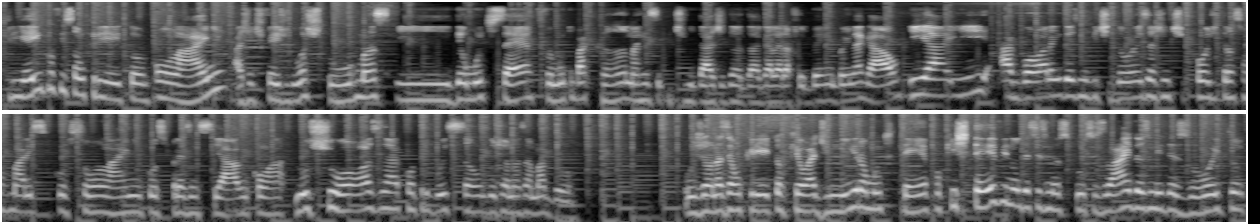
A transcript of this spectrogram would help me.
criei o Profissão Creator online. A gente fez duas turmas e deu muito certo, foi muito bacana. A receptividade da, da galera foi bem, bem legal. E aí, agora em 2022, a gente pôde transformar esse curso online em curso presencial e com a luxuosa contribuição do Jonas Amador. O Jonas é um creator que eu admiro há muito tempo, que esteve num desses meus cursos lá em 2018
